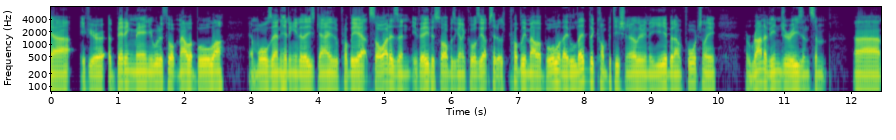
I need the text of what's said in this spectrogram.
uh, if you're a betting man, you would have thought Mallabula and Wallsend heading into these games were probably outsiders, and if either side was going to cause the upset, it was probably Mallabula. They led the competition earlier in the year, but unfortunately, a run of injuries and some uh,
